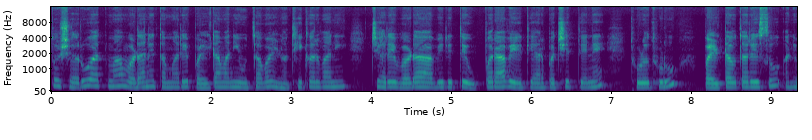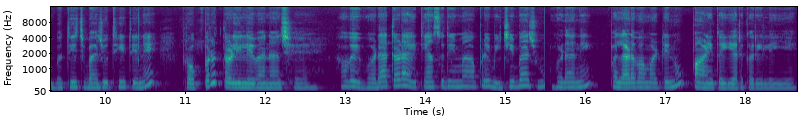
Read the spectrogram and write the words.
તો શરૂઆતમાં વડાને તમારે પલટાવવાની ઉતાવળ નથી કરવાની. જ્યારે વડા આવી રીતે ઉપર આવે ત્યાર પછી તેને થોડું થોડું પલટાવતા રહેશું અને બધી જ બાજુથી તેને પ્રોપર તળી લેવાના છે. હવે વડા તળાય ત્યાં સુધીમાં આપણે બીજી બાજુ વડાને પલાળવા માટેનું પાણી તૈયાર કરી લઈએ.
